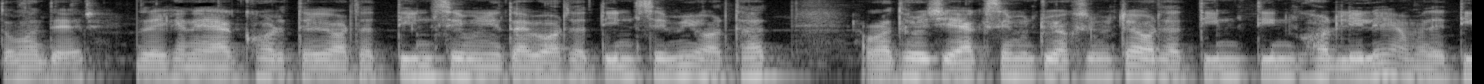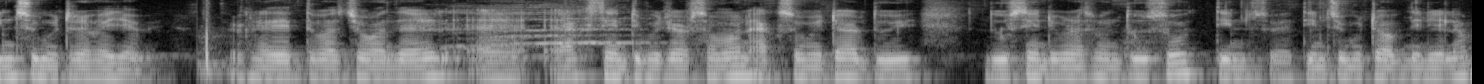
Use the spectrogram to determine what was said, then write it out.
তোমাদের এখানে এক ঘর থেকে অর্থাৎ তিন সেমি নিতে হবে। অর্থাৎ তিন সেমি অর্থাৎ আমরা ধরেছি এক সেমি টু একশো মিটার অর্থাৎ তিন তিন ঘর নিলে আমাদের তিনশো মিটার হয়ে যাবে। এখানে দেখতে পাচ্ছ আমাদের এক সেন্টিমিটার সমান একশো মিটার দুই দু সেন্টিমিটার সমান দুশো, তিনশো তিনশো মিটার অবধি নিলাম।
